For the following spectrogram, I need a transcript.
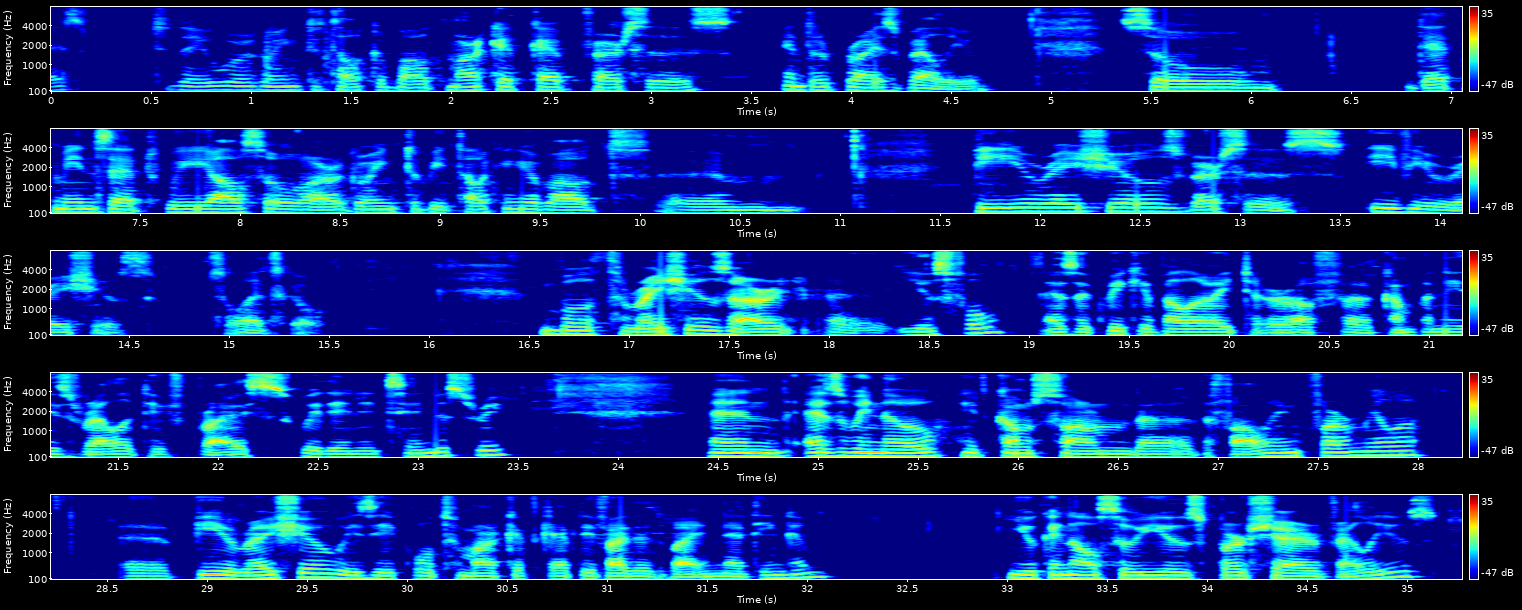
guys. Today we're going to talk about market cap versus enterprise value. So that means that we also are going to be talking about um, PE ratios versus EV ratios. So let's go. Both ratios are uh, useful as a quick evaluator of a company's relative price within its industry. And as we know, it comes from the, the following formula P ratio is equal to market cap divided by net income. You can also use per share values.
